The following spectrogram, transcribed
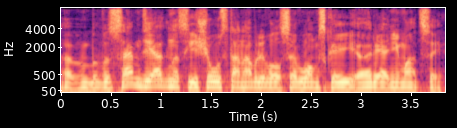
э, сам диагноз еще устанавливался в омской э, реанимации.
